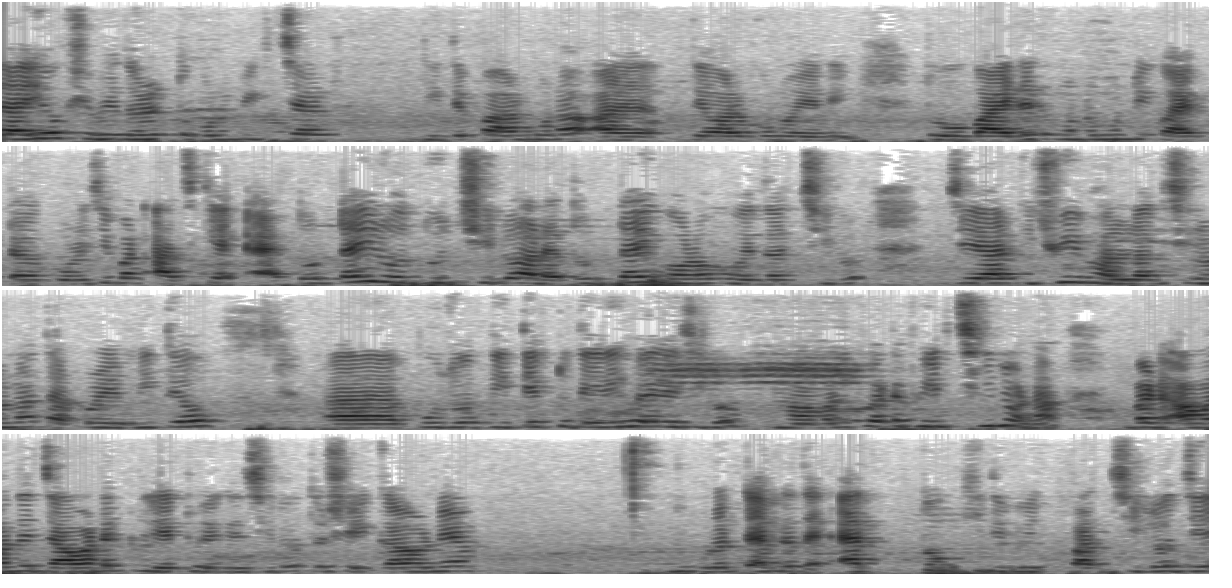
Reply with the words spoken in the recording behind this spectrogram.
যাই হোক, সে ভেতরের তো কোনো পিকচার দিতে পারব না, আর দেওয়ার কোনো এ নেই। তো বাইরের মোটামুটি কয়েকটা করেছি বাট আজকে এতটাই রোদ্দুর ছিল আর এতটাই গরম ওয়েদার ছিল যে আর কিছুই ভালো লাগছিল না। তারপর এমনিতেও পুজো দিতে একটু দেরি হয়ে গেছিল। নর্মালি খুব একটা ভিড় ছিল না বাট আমাদের যাওয়াটা একটু লেট হয়ে গেছিল। তো সেই কারণে দুপুরের টাইমটাতে এত খিদে পাচ্ছিলো যে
